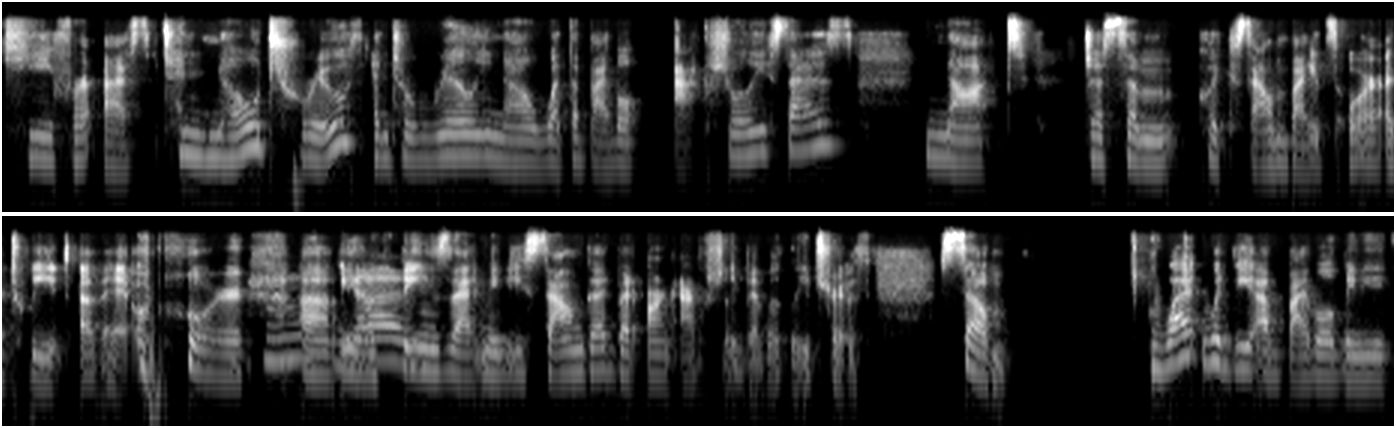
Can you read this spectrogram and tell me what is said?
key for us to know truth and to really know what the bible actually says not just some quick sound bites or a tweet of it or mm-hmm. uh, you yes. know things that maybe sound good but aren't actually biblically truth so what would be a bible maybe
